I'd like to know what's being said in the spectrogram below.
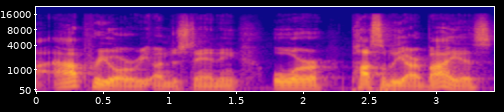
a priori understanding or possibly our bias,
